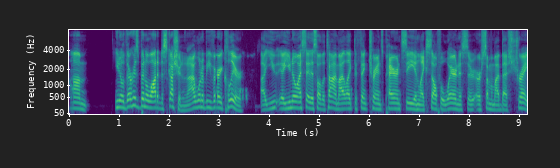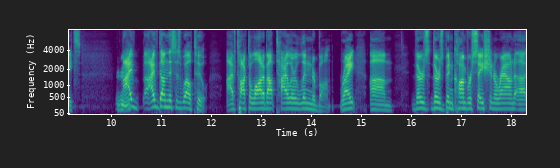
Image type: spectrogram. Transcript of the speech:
Um, you know, there has been a lot of discussion, and I want to be very clear. Uh, you you know I say this all the time. I like to think transparency and like self awareness are, are, some of my best traits. Mm-hmm. I've I've done this as well too. I've talked a lot about Tyler Linderbaum, right? Um, there's there's been conversation around uh,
